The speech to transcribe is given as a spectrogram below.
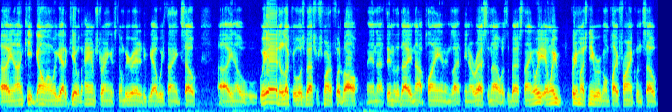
Uh, you know, and keep going. We got a kid with a hamstring that's going to be ready to go. We think so. Uh, you know, we had to look at what was best for Smyrna football, and at the end of the day, not playing and let you know resting up was the best thing. We and we pretty much knew we were going to play Franklin, so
